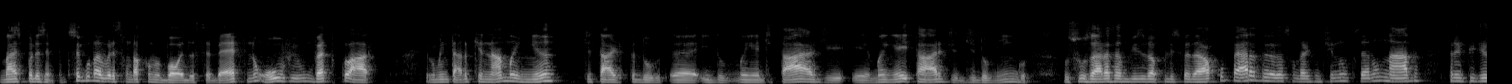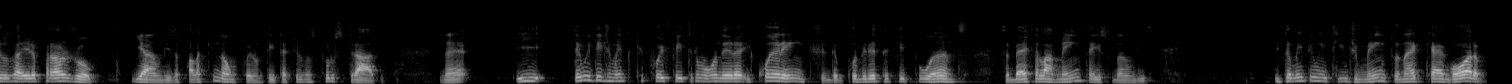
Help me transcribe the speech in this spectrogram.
Mas, por exemplo, segundo a versão da Comebol e da CBF, não houve um veto claro. Argumentaram que na manhã de tarde do, é, e do manhã de tarde, e manhã e tarde de domingo, os funcionários da Anvisa da Polícia Federal acompanharam a delegação da Argentina e não fizeram nada para impedir os a ira para o jogo. E a Anvisa fala que não, foram tentativas frustradas, né? E tem um entendimento que foi feito de uma maneira incoerente, poderia ter feito antes. A CBF lamenta isso da Anvisa. E também tem um entendimento, né, que agora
